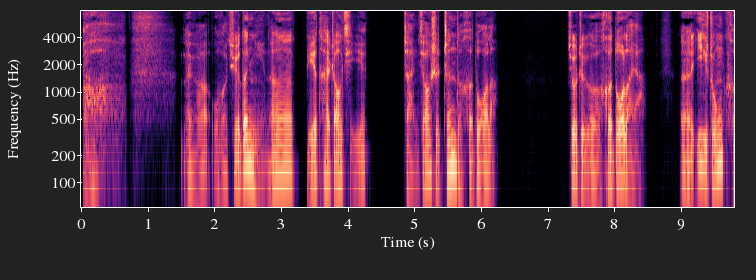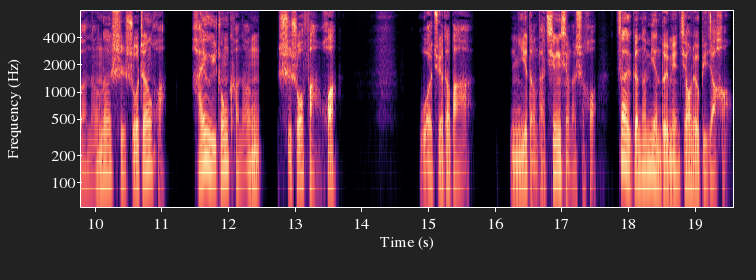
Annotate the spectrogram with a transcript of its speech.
哦，那个，我觉得你呢，别太着急，展娇是真的喝多了。就这个喝多了呀，呃，一种可能呢是说真话，还有一种可能。是说反话。我觉得吧，你等他清醒的时候再跟他面对面交流比较好。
